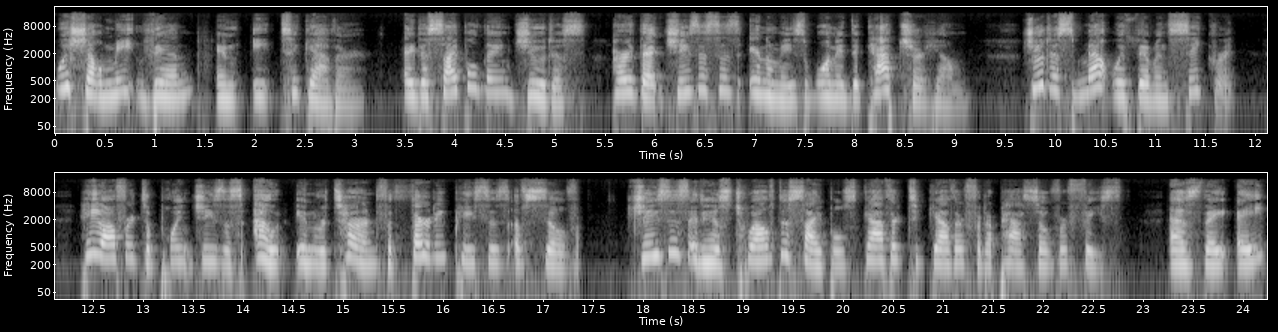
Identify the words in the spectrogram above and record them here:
We shall meet then and eat together. A disciple named Judas heard that Jesus' enemies wanted to capture him. Judas met with them in secret. He offered to point Jesus out in return for 30 pieces of silver. Jesus and his 12 disciples gathered together for the Passover feast. As they ate,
